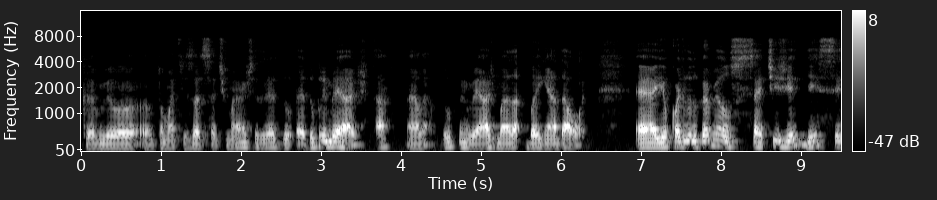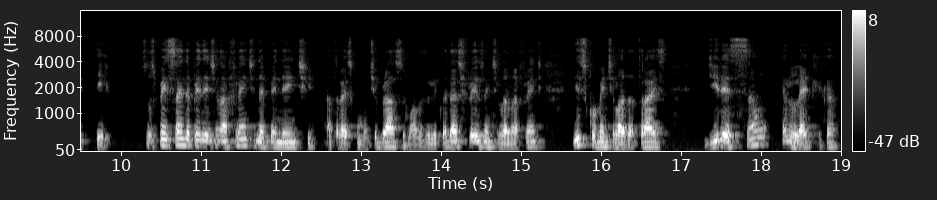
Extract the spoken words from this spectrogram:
câmbio automatizado de 7 marchas, é, du, é dupla embreagem, tá? Ela, dupla embreagem banhada a óleo. É, e o código do câmbio é o 7GDCT. Suspensão independente na frente, independente atrás com multibraço, molas helicoidais, freios ventilado na frente, disco ventilado atrás, direção elétrica,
